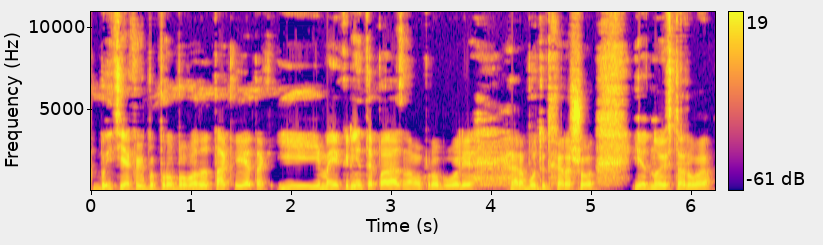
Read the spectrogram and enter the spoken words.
быть. Я как бы пробовал и так, и это, и мои клиенты по-разному пробовали. Работает хорошо и одно, и второе.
